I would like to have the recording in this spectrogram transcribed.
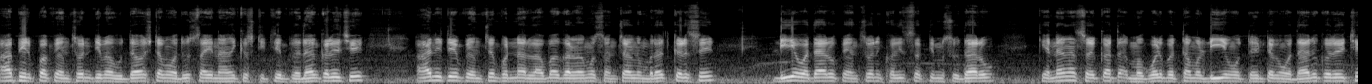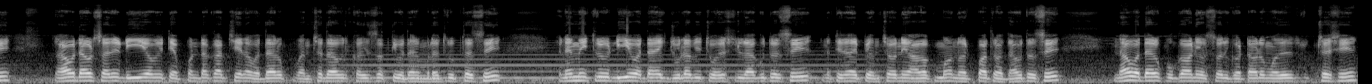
આ ફેરફાર પેન્શન તેમના વૃદ્ધાવસ્થામાં વધુ સારી નાણાકીય સ્થિતિ પ્રદાન કરે છે. આ રીતે પેન્શન ફંડના લાંબા ગાળામાં સંચાલન મદદ કરશે. ડીએ વધારો, પેન્શનની ખરીદ શક્તિમાં સુધારો કેન્દ્રના સરકાર મગવડ ભથ્થામાં ડીએમાં ત્રણ ટકા વધારો કર્યો છે. આ વધારો સાથે ડીએ હવે ત્રેપન ટકા છે અને વધારો પેન્શન દાવ ખરીદ શક્તિ વધારે મદદરૂપ થશે. અને મિત્રો, ડીએ વધારે એક જુલાઈ બે ચોવીસથી લાગુ થશે અને તેના પેન્શનની આવકમાં નોંધપાત્ર વધારો થશે. ના વધારો ફુગાવાની અસર ઘટાડો મદદરૂપ થશે.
